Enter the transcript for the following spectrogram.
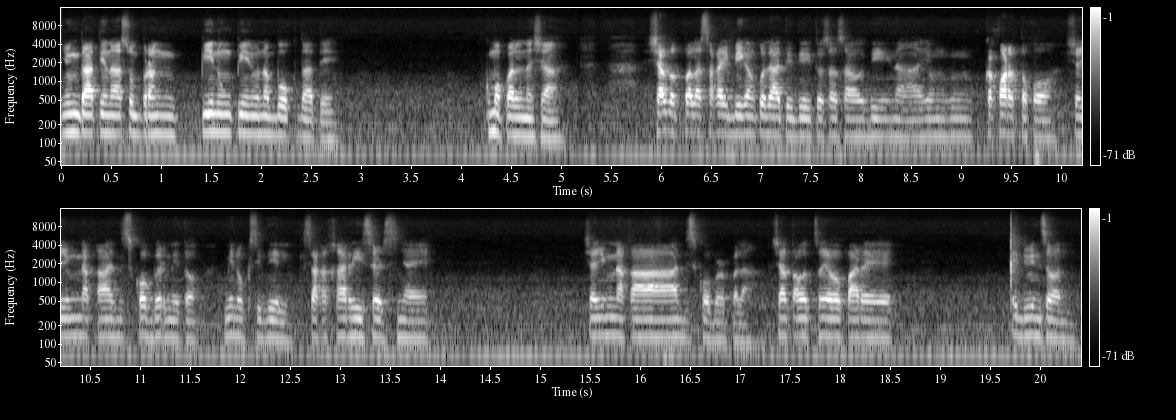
Yung dati na sobrang pinong-pino na buhok dati kumapal na siya. Shoutout pala sa kaibigan ko dati dito sa Saudi na yung kakwarto ko siya yung naka-discover nito minoxidil. Sa kaka-research niya eh. Siya yung naka-discover pala. Shoutout sa'yo pare Edwinson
